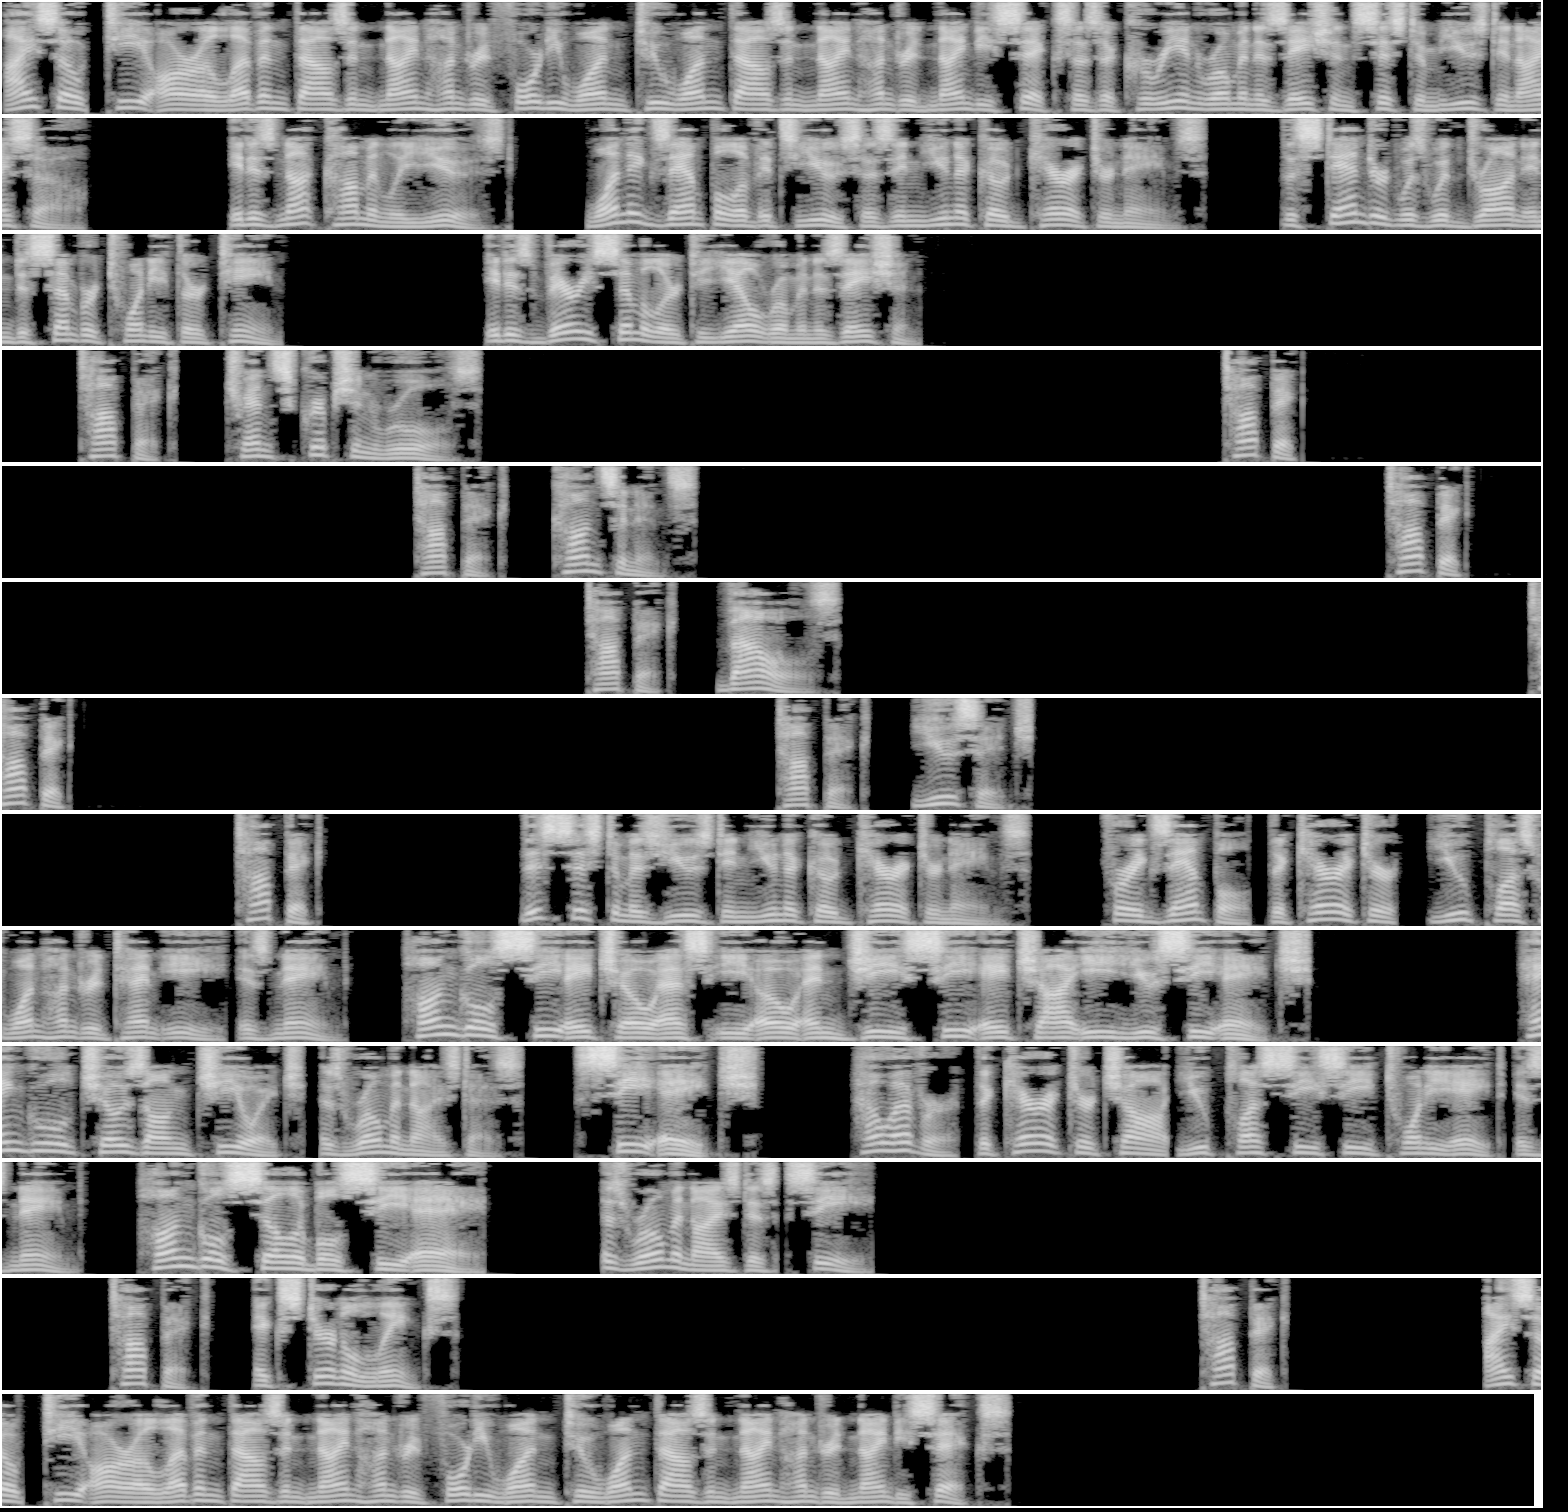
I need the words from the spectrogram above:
ISO TR 11941-1996 is a Korean romanization system used in ISO. It is not commonly used. One example of its use is in Unicode character names. The standard was withdrawn in December 2013. It is very similar to Yale romanization. Transcription rules Topic: Consonants. Topic. Topic: Vowels. Topic. Topic: Usage. Topic. This system is used in Unicode character names. For example, the character U plus 110e is named Hangul Choseongchieuch. Hangul Choseong Chieuch is romanized as ch. However, the character cha U plus cc28 is named Hangul syllable ca, is romanized as c. Topic: External links. ISO TR 11941 to 1996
